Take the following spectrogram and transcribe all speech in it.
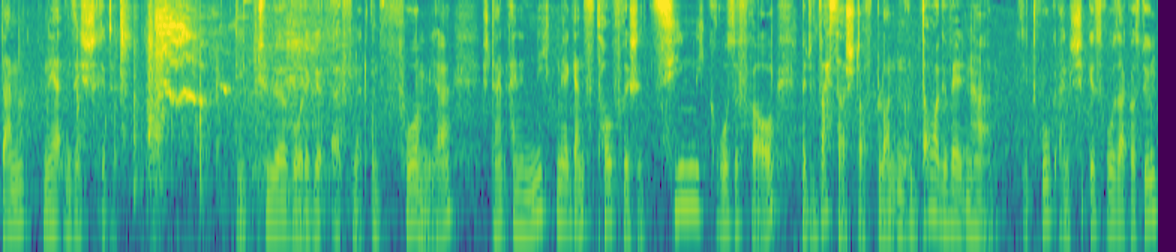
Dann näherten sich Schritte. Die Tür wurde geöffnet und vor mir stand eine nicht mehr ganz taufrische, ziemlich große Frau mit wasserstoffblonden und dauergewellten Haaren. Sie trug ein schickes rosa Kostüm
